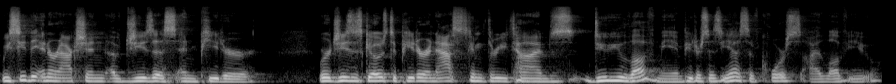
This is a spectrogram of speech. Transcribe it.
we see the interaction of Jesus and Peter, where Jesus goes to Peter and asks him three times, Do you love me? And Peter says, Yes, of course I love you.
